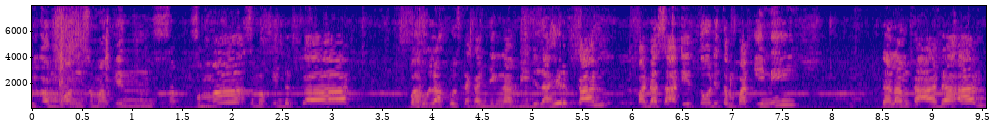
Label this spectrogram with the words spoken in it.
Dikampun semakin semak, semakin dekat Barulah Gusti Kanjeng Nabi dilahirkan Pada saat itu di tempat ini Dalam keadaan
